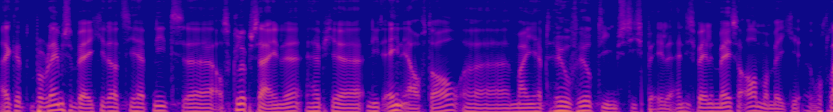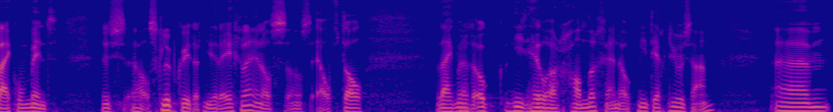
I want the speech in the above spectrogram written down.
Het probleem is een beetje dat je hebt niet, uh, als club zijnde, heb je niet één elftal, maar je hebt heel veel teams die spelen. En die spelen meestal allemaal een beetje op het gelijke moment. Dus als club kun je dat niet regelen. En als, als elftal lijkt me dat ook niet heel erg handig en ook niet echt duurzaam. Um,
